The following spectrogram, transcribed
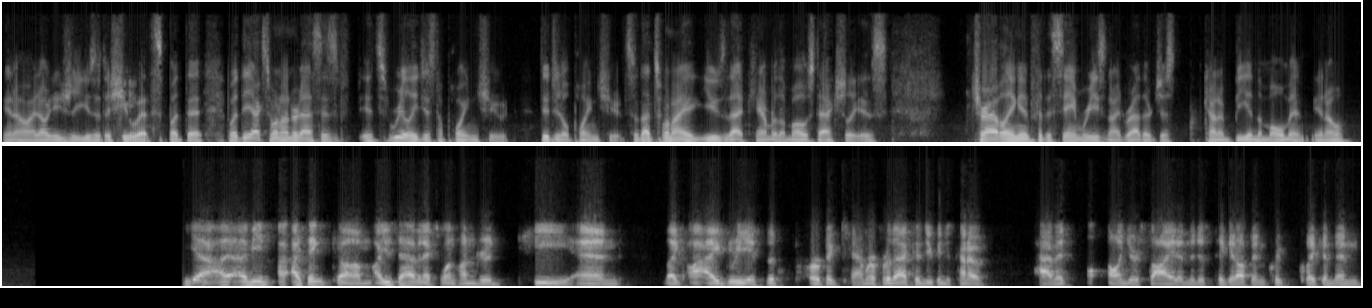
You know, I don't usually use it to shoot with, but the but the X100S is it's really just a point and shoot, digital point and shoot. So that's when I use that camera the most. Actually, is traveling, and for the same reason, I'd rather just kind of be in the moment. You know. Yeah, I, I mean, I, I think um, I used to have an X100T, and like I, I agree, it's the perfect camera for that because you can just kind of have it on your side and then just pick it up and click click and then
